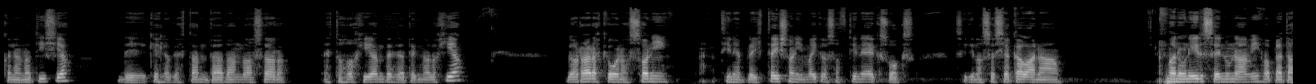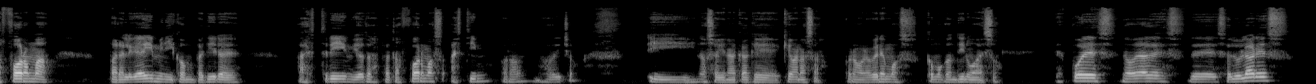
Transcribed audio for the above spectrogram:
con la noticia de qué es lo que están tratando de hacer estos dos gigantes de tecnología. Lo raro es que bueno, Sony tiene PlayStation y Microsoft tiene Xbox, así que no sé si acaban a van a unirse en una misma plataforma para el gaming y competir eh, a Stream y otras plataformas, a Steam, perdón, mejor dicho. Y no sé bien acá qué, van a hacer. Pero bueno, veremos cómo continúa eso. Después, novedades de celulares.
